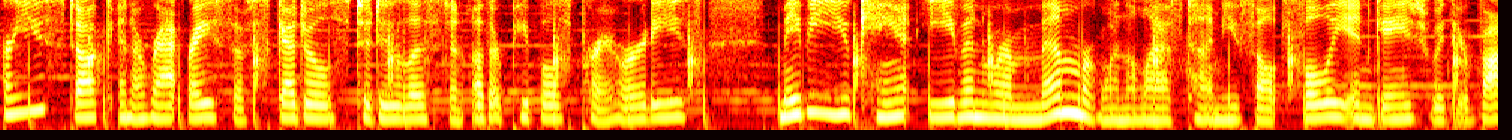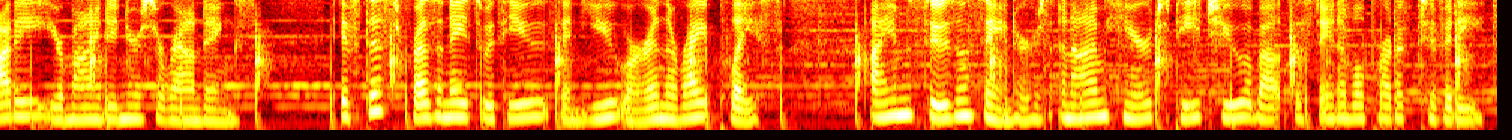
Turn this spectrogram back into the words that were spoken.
Are you stuck in a rat race of schedules, to do lists, and other people's priorities? Maybe you can't even remember when the last time you felt fully engaged with your body, your mind, and your surroundings. If this resonates with you, then you are in the right place. I am Susan Sanders, and I'm here to teach you about sustainable productivity.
